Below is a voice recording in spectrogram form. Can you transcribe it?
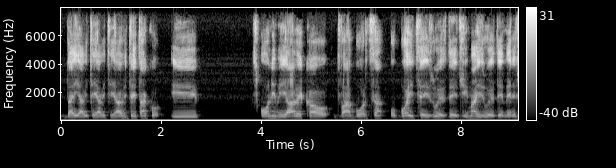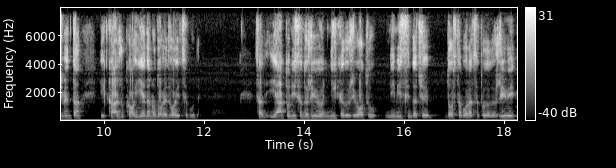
daj javite, javite, javite i tako. I oni mi jave kao dva borca, obojice iz UFD džima, iz UFD managementa i kažu kao jedan od ove dvojice bude. Sad, ja to nisam doživio nikad u životu, ni mislim da će dosta boraca to da doživi,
